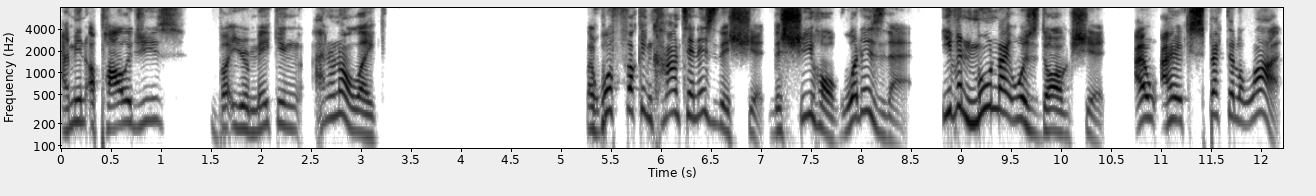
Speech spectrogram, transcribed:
I mean, apologies, but you're making. I don't know, like like, what fucking content is this shit? The She Hulk, what is that? Even Moon Knight was dog shit. I I expected a lot.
